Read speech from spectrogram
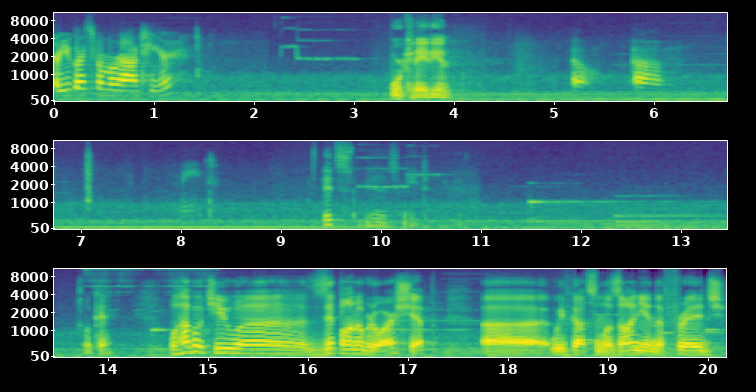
Are you guys from around here? We're Canadian. Oh, um, neat. It's, yeah, it's neat. Okay. Well, how about you uh, zip on over to our ship? Uh, we've got some lasagna in the fridge.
